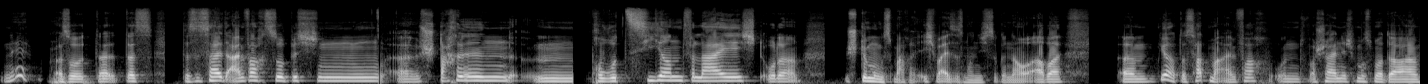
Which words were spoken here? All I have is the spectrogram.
Nee. Also da, das, das ist halt einfach so ein bisschen äh, Stacheln, mh, hm, provozieren vielleicht oder Stimmungsmache. Ich weiß es noch nicht so genau, aber ähm, ja, das hat man einfach und wahrscheinlich muss man da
